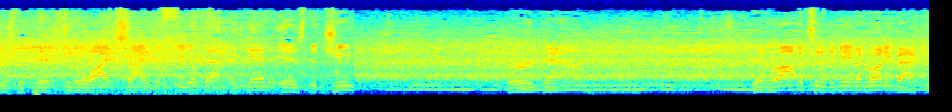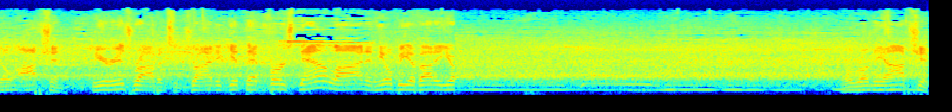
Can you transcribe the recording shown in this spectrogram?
Here's the pitch to the wide side of the field. That again is the June. Third down. Ben Robinson in the game at running back. No option. Here is Robinson trying to get that first down line, and he'll be about a yard. They'll run the option.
